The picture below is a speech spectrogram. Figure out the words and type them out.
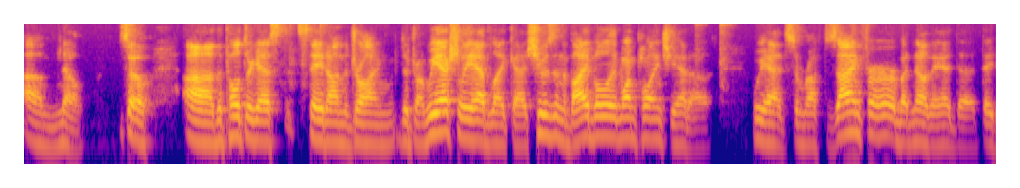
Um, no. So uh, the poltergeist stayed on the drawing. The drawing. We actually had like uh, she was in the Bible at one point. She had a we had some rough design for her, but no, they had to they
